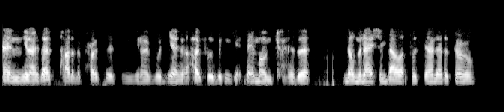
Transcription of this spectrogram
and you know that's part of the process. And you know, yeah, hopefully we can get them on the nomination ballot for sound editorial.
